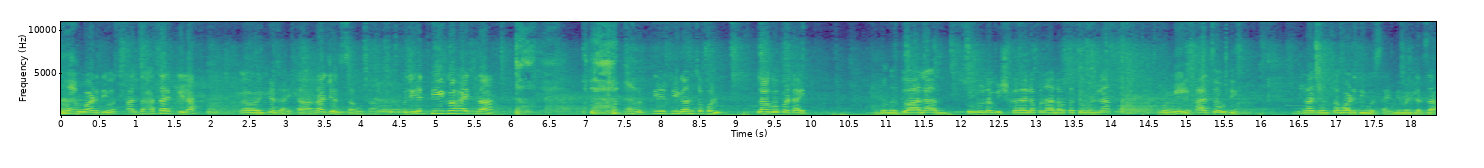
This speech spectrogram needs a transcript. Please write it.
वाढदिवस. आणि दहा तारखेला अं, ह्याचा ह्या राजनचा होता. म्हणजे हे तिघ आहेत ना ती तिघांचं पण लागोपाठ आहेत. मग तो आला सोनूला विश करायला पण आला होता. तो म्हणला मम्मी आज जाऊ दे. राजनचा वाढदिवस आहे. मी म्हटलं, जा.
